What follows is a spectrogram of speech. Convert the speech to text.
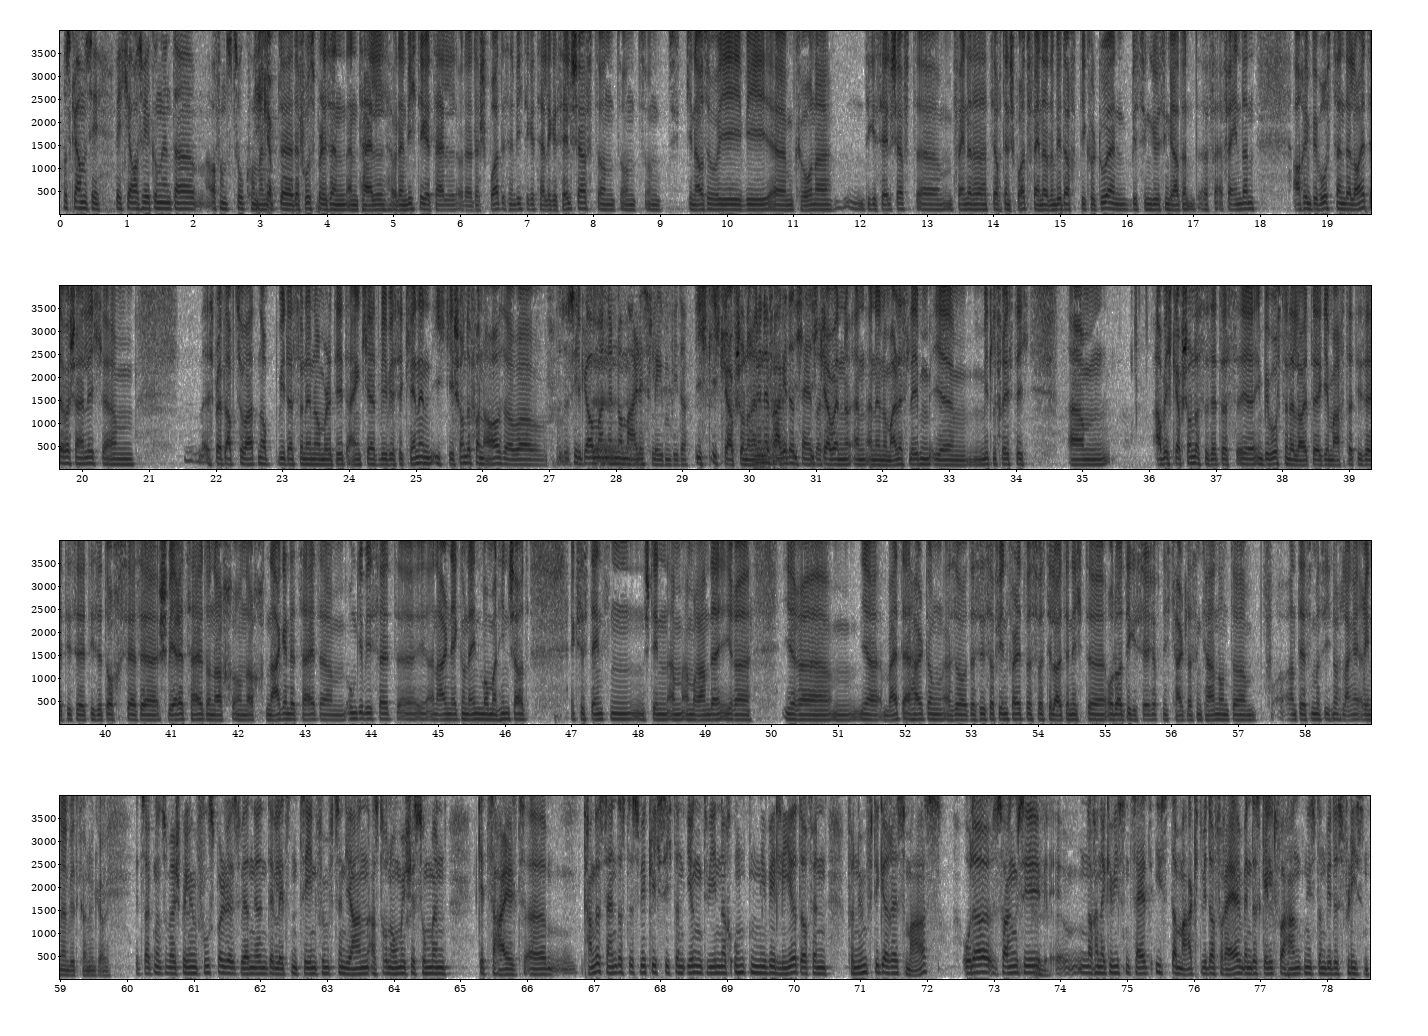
Was glauben Sie, welche Auswirkungen da auf uns zukommen? Ich glaube, der, der, Fußball ist ein, ein, Teil oder ein wichtiger Teil oder der Sport ist ein wichtiger Teil der Gesellschaft und, und, und genauso wie, wie ähm, Corona die Gesellschaft ähm, verändert hat, hat sie auch den Sport verändert und wird auch die Kultur ein bisschen gewissen Grad äh, verändern. Auch im Bewusstsein der Leute wahrscheinlich. Ähm, es bleibt abzuwarten, ob wieder so eine Normalität einkehrt, wie wir sie kennen. Ich gehe schon davon aus, aber. Also Sie gibt, glauben an ein äh, normales Leben wieder? Ich, ich glaube schon an ein, eine Frage der Zeit. Ich, ich glaube an, an, an, ein normales Leben mittelfristig. Ähm, aber ich glaube schon, dass das etwas äh, im Bewusstsein der Leute gemacht hat, diese, diese, diese doch sehr, sehr schwere Zeit und auch, und auch nagende Zeit, ähm, Ungewissheit äh, an allen Ecken und Enden, wo man hinschaut. Existenzen stehen am, am Rande ihrer, ihrer ähm, ja, Weitererhaltung. Also das ist auf jeden Fall etwas, was die Leute nicht äh, oder die Gesellschaft nicht kalt lassen kann und ähm, an das man sich noch lange erinnern wird können, glaube ich. Jetzt sagt man zum Beispiel im Fußball, es werden ja in den letzten 10, 15 Jahren astronomische Summen gezahlt. Ähm, kann das sein, dass das wirklich sich dann irgendwie nach unten nivelliert auf ein vernünftigeres Maß? Oder sagen Sie, hm. nach einer gewissen Zeit ist der Markt wieder frei, wenn das Geld vorhanden ist, dann wird es fließen?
